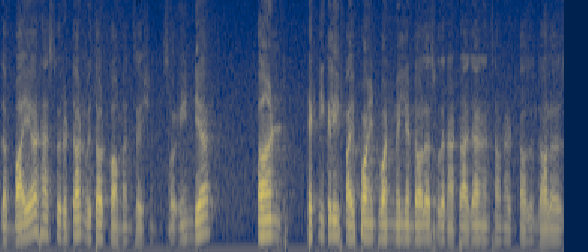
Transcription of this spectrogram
the buyer has to return without compensation. So India earned technically 5.1 million dollars for the Natarajan and 700,000 dollars.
